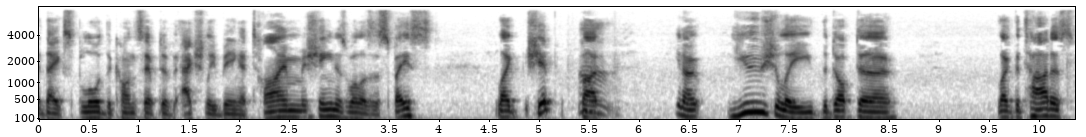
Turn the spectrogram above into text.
they explored the concept of actually being a time machine as well as a space like ship, but Mm. you know, usually the Doctor, like the TARDIS,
